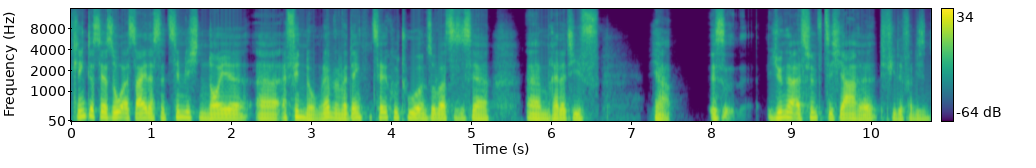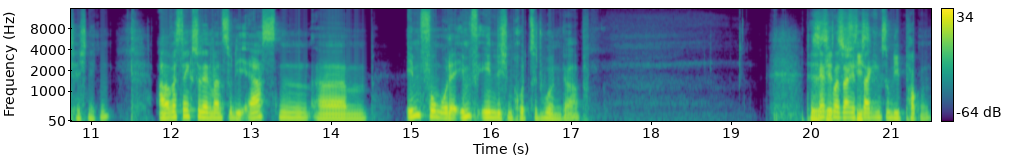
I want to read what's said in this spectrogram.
klingt es ja so, als sei das eine ziemlich neue äh, Erfindung. Ne? Wenn wir denken, Zellkultur und sowas, das ist ja ähm, relativ, ja, ist jünger als 50 Jahre, viele von diesen Techniken. Aber was denkst du denn, wann es so die ersten ähm, Impfung oder impfähnlichen Prozeduren gab? Das Kannst du mal sagen, da ging es um die Pocken.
